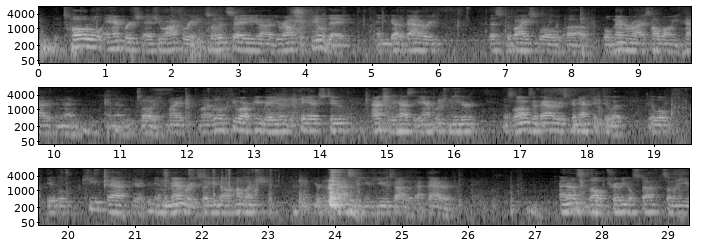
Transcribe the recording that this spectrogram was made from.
the total amperage as you operate it. So let's say uh, you're out for field day and you've got a battery, this device will, uh, will memorize how long you've had it and then, and then load it. My, my little QRP radio, the KX2, actually has the amperage meter. As long as the battery is connected to it, it will, it will keep that in the memory so you know how much your capacity you've used out of that battery. I know this is all trivial stuff, some of you,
